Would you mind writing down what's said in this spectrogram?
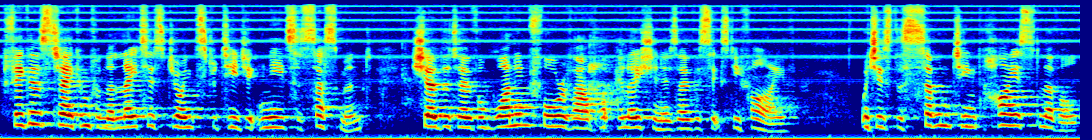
Figures taken from the latest Joint Strategic Needs Assessment show that over one in four of our population is over 65, which is the 17th highest level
